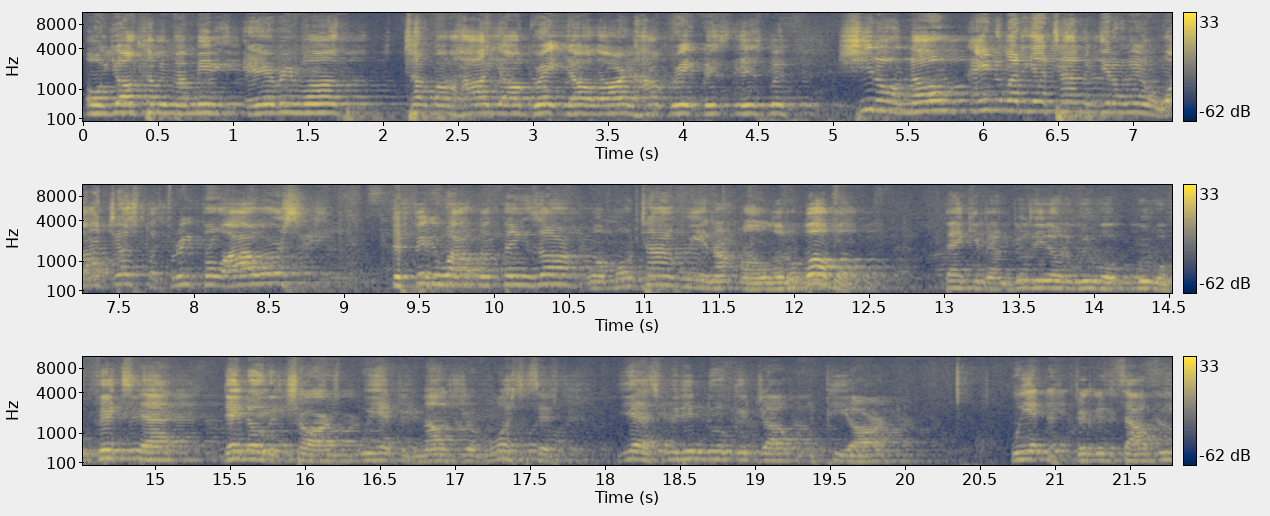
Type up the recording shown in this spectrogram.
Oh, y'all come in my meeting every month, talking about how y'all great y'all are and how great this is, but she don't know. Ain't nobody got time to get on there and watch us for three, four hours to figure out what things are. One more time, we in our own little bubble. Thank you, ma'am. Duly noted, we will, we will fix that. They know the charge. We have to acknowledge your voice that says, yes, we didn't do a good job with the PR. We had to figure this out. We,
